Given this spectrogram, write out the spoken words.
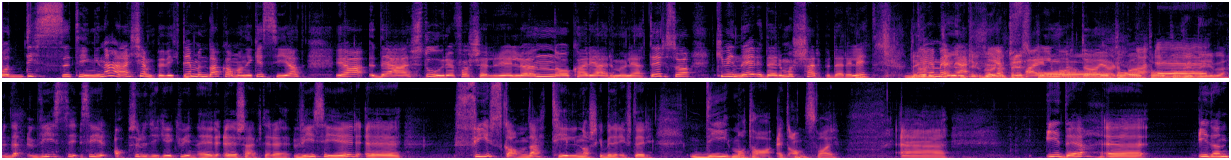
Og disse tingene er kjempeviktige, men da kan man ikke si at ja, det er store forskjeller i lønn og karrieremuligheter, så kvinner, dere må skjerpe dere litt. Det mener jeg er helt feil måte å gjøre det på. på, på, på vi sier absolutt ikke kvinner eh, skjerp dere. Vi sier eh, fy skam deg til norske bedrifter. De må ta et ansvar. I det i den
